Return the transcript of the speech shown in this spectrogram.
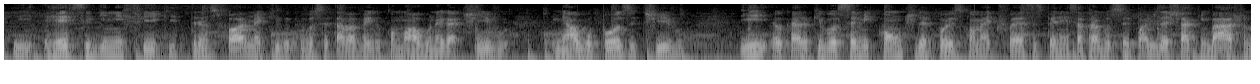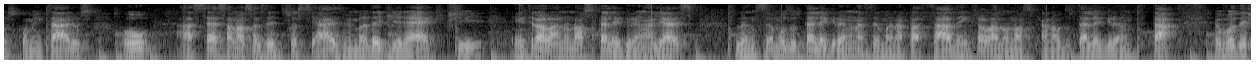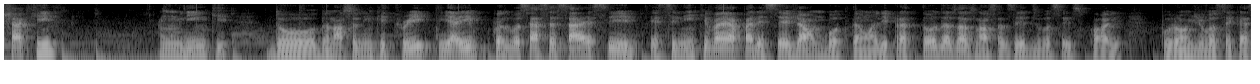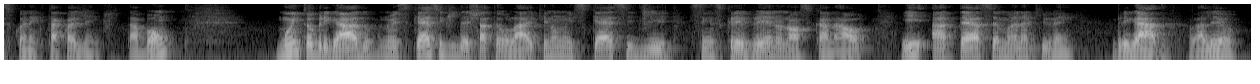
e ressignifique, transforme aquilo que você estava vendo como algo negativo em algo positivo e eu quero que você me conte depois como é que foi essa experiência para você. Pode deixar aqui embaixo nos comentários ou acesse as nossas redes sociais, me manda direct, entra lá no nosso Telegram, aliás, lançamos o Telegram na semana passada, entra lá no nosso canal do Telegram, tá? Eu vou deixar aqui um link do, do nosso Linktree e aí quando você acessar esse, esse link vai aparecer já um botão ali para todas as nossas redes, você escolhe por onde você quer se conectar com a gente, tá bom? Muito obrigado. Não esquece de deixar teu like, não esquece de se inscrever no nosso canal e até a semana que vem. Obrigado. Valeu.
